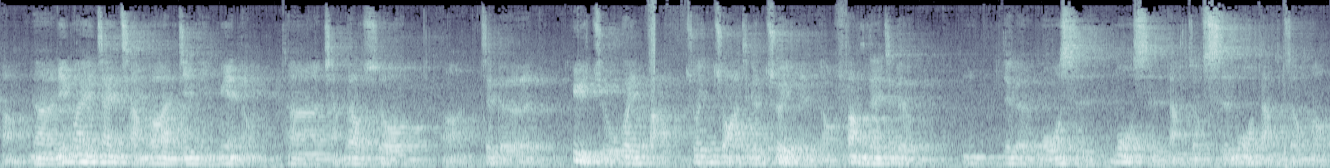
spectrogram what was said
好，那另外在《长阿含经》里面哦，他讲到说啊，这个狱卒会把会抓这个罪人哦，放在这个嗯这个磨石磨石当中石磨当中哦，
